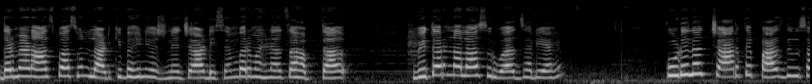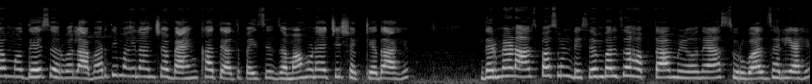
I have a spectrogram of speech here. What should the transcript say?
दरम्यान आजपासून लाडकी बहीण योजनेच्या डिसेंबर महिन्याचा हप्ता वितरणाला सुरुवात झाली आहे. पुढील चार ते पाच दिवसांमध्ये सर्व लाभार्थी महिलांच्या बँक खात्यात पैसे जमा होण्याची शक्यता आहे. दरम्यान आजपासून डिसेंबरचा हप्ता मिळवण्यास सुरुवात झाली आहे.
